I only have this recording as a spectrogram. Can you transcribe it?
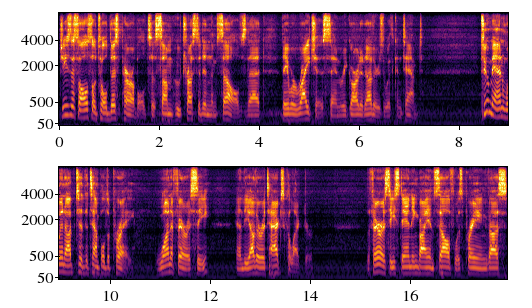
Jesus also told this parable to some who trusted in themselves that they were righteous and regarded others with contempt. Two men went up to the temple to pray, one a Pharisee and the other a tax collector. The Pharisee, standing by himself, was praying thus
